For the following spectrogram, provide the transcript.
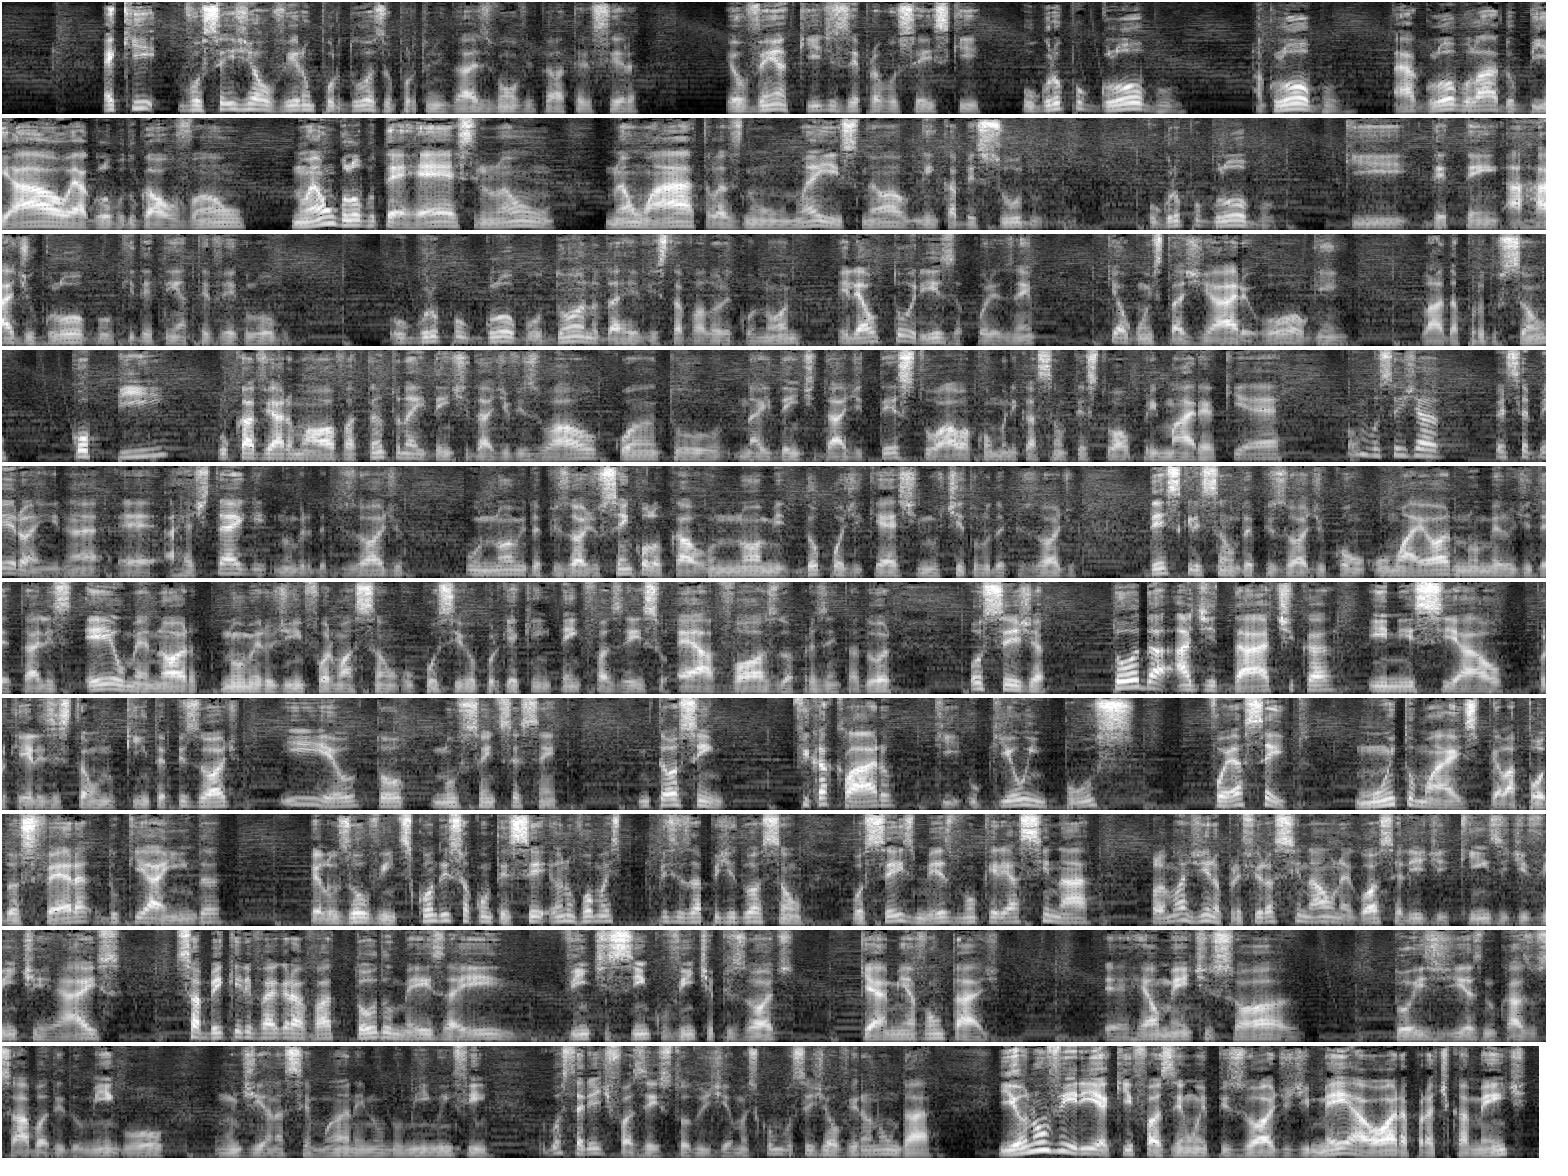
é que vocês já ouviram por duas oportunidades, vão ouvir pela terceira. Eu venho aqui dizer para vocês que o grupo Globo, a Globo, é a Globo lá do Bial, é a Globo do Galvão, não é um globo terrestre, não é um, não é um Atlas, não, não é isso, não é alguém cabeçudo. O grupo Globo, que detém a Rádio Globo, que detém a TV Globo, o grupo Globo, o dono da revista Valor Econômico, ele autoriza, por exemplo, que algum estagiário ou alguém lá da produção copie o caviar uma ova tanto na identidade visual quanto na identidade textual, a comunicação textual primária, que é, como vocês já perceberam aí, né? É a hashtag, número do episódio, o nome do episódio sem colocar o nome do podcast no título do episódio, descrição do episódio com o maior número de detalhes e o menor número de informação o possível, porque quem tem que fazer isso é a voz do apresentador. Ou seja, toda a didática inicial, porque eles estão no quinto episódio e eu tô no 160. Então, assim, fica claro que o que eu impus foi aceito. Muito mais pela podosfera do que ainda pelos ouvintes. Quando isso acontecer, eu não vou mais precisar pedir doação. Vocês mesmos vão querer assinar Fala, imagina, eu prefiro assinar um negócio ali de 15, de 20 reais, saber que ele vai gravar todo mês aí 25, 20 episódios, que é a minha vontade. É realmente só dois dias, no caso sábado e domingo, ou um dia na semana e num domingo, enfim. Eu gostaria de fazer isso todo dia, mas como vocês já ouviram, não dá. E eu não viria aqui fazer um episódio de meia hora praticamente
